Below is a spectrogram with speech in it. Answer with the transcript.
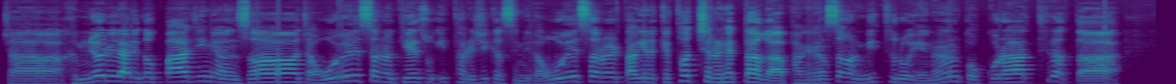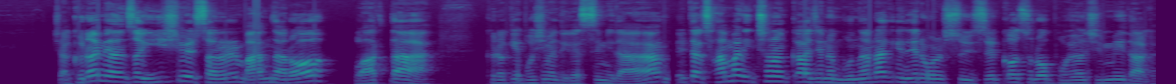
자, 금요일 날에도 빠지면서 자, 5일선을 계속 이탈을 시켰습니다. 5일선을 딱 이렇게 터치를 했다가 방향성을 밑으로 얘는 꼬꾸라트렸다. 자, 그러면서 21선을 만나러 왔다. 그렇게 보시면 되겠습니다. 일단 42,000원까지는 무난하게 내려올 수 있을 것으로 보여집니다.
